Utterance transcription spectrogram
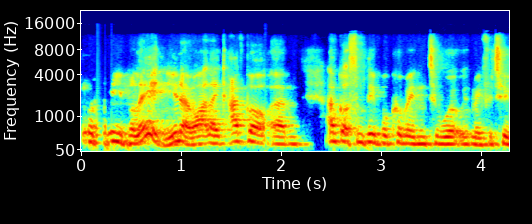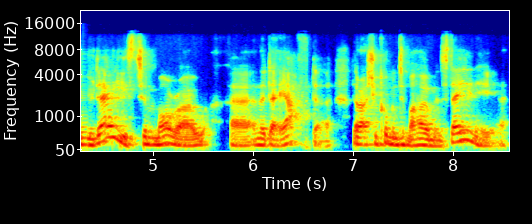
put people in. You know, I, like I've got um, I've got some people coming to work with me for two days tomorrow uh, and the day after. They're actually coming to my home and staying here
